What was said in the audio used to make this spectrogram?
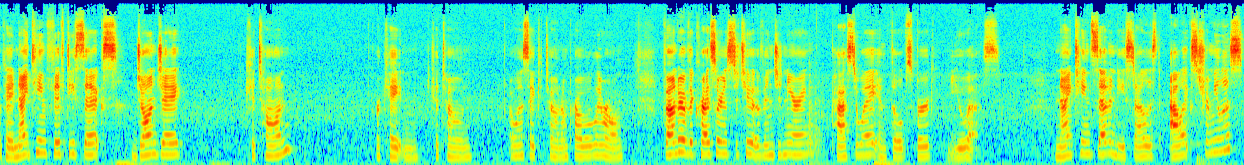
Okay, 1956, John J. Catone or Caton, Catone. I want to say Catone. I'm probably wrong. Founder of the Chrysler Institute of Engineering, passed away in Phillipsburg, U.S. 1970, stylist Alex Tremulis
